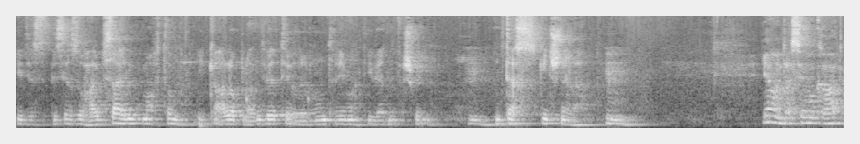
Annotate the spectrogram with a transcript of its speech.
die das bisher so halbseitig gemacht haben, egal ob Landwirte oder Unternehmer, die werden verschwinden. Hm. Und das geht schneller. Hm. Ja, und da sind wir gerade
